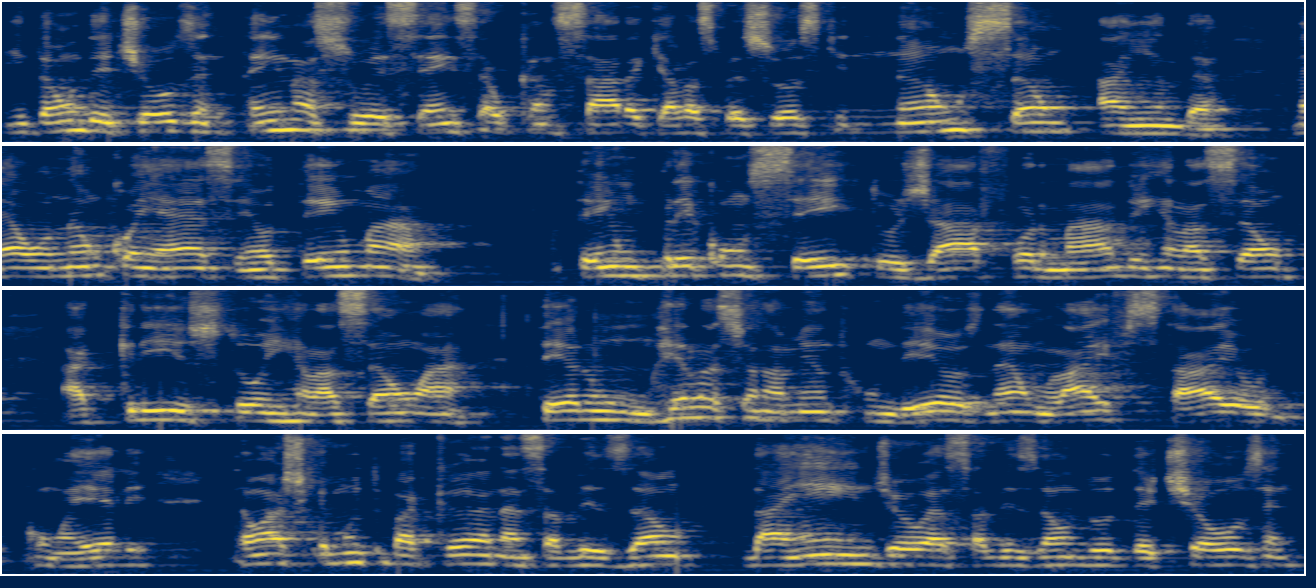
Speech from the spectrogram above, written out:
Então, The Chosen tem na sua essência alcançar aquelas pessoas que não são ainda, né, ou não conhecem, Eu tenho uma tem um preconceito já formado em relação a Cristo, em relação a ter um relacionamento com Deus, né, um lifestyle com Ele. Então, acho que é muito bacana essa visão da Angel, essa visão do The Chosen,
